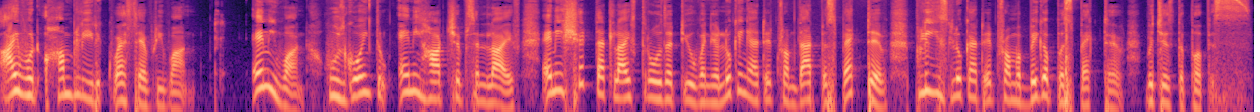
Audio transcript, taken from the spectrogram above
I would humbly request everyone anyone who's going through any hardships in life, any shit that life throws at you, when you're looking at it from that perspective, please look at it from a bigger perspective, which is the purpose.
